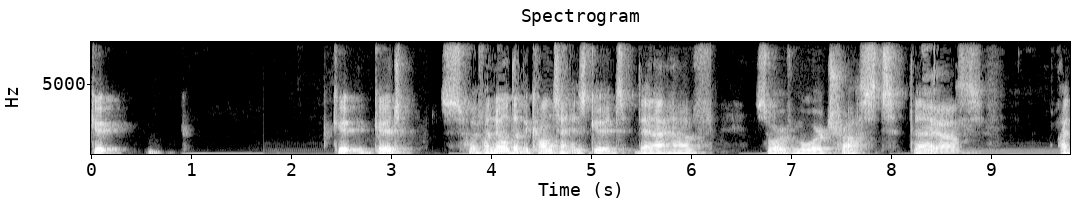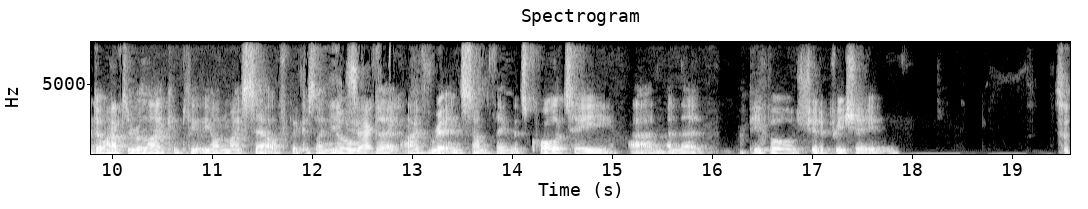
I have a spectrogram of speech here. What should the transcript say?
good good good. So if i know that the content is good then i have sort of more trust that yeah. I don't have to rely completely on myself because I know exactly. that I've written something that's quality um, and that people should appreciate. So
